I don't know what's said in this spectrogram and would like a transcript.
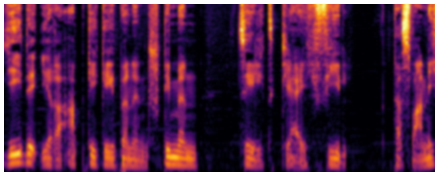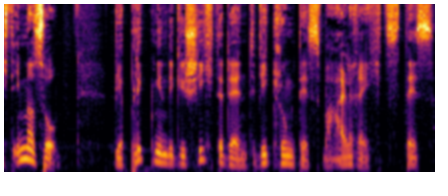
jede ihrer abgegebenen Stimmen zählt gleich viel. Das war nicht immer so. Wir blicken in die Geschichte der Entwicklung des Wahlrechts, des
